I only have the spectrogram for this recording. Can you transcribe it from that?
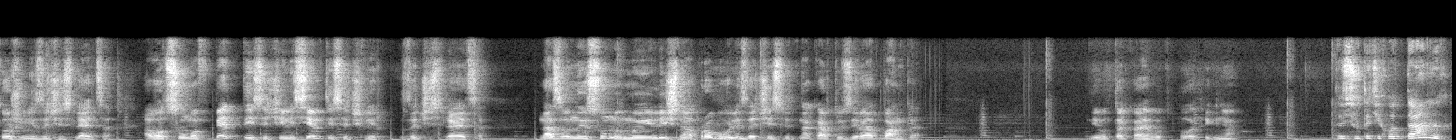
тоже не зачисляется. А вот сумма в 5000 или 7000 лир зачисляется. Названные суммы мы лично опробовали зачислить на карту Зиратбанка. И вот такая вот была фигня. То есть вот этих вот данных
